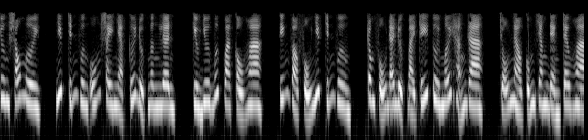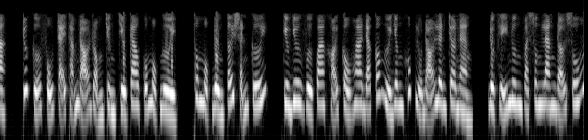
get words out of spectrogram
chương 60, nhiếp chính vương uống say nhạc cưới được ngân lên, Kiều Dư bước qua cầu hoa, tiến vào phủ nhiếp chính vương, trong phủ đã được bài trí tươi mới hẳn ra, chỗ nào cũng chăn đèn treo hoa, trước cửa phủ trải thảm đỏ rộng chừng chiều cao của một người, thông một đường tới sảnh cưới, Kiều Dư vừa qua khỏi cầu hoa đã có người dân khúc lụa đỏ lên cho nàng, được Hỷ Nương và Xuân Lan đỡ xuống,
